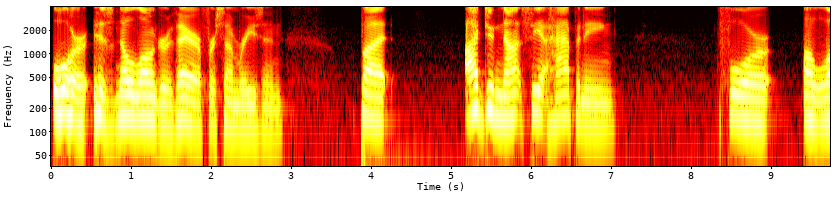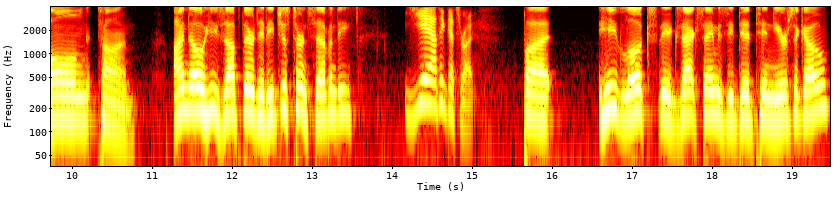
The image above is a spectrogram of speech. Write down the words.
or is no longer there for some reason, but I do not see it happening for a long time. I know he's up there. Did he just turn 70? Yeah, I think that's right. But he looks the exact same as he did 10 years ago.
